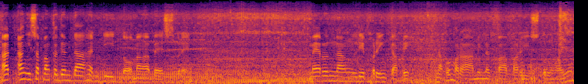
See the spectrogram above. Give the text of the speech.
At ang isa pang kagandahan dito mga best friend, meron ng libreng kape. Naku, maraming nagpaparehistro ngayon.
